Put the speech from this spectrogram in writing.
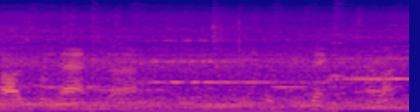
Lens caused from that. Uh, thing.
